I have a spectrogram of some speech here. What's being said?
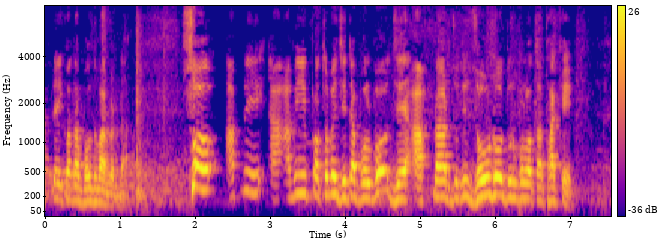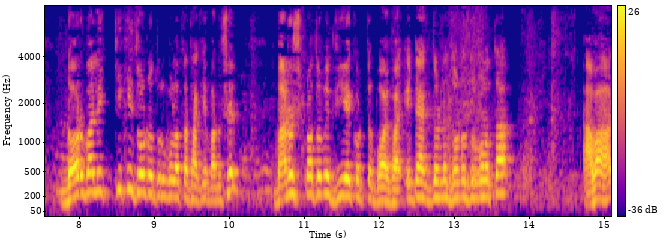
আপনি এই কথা বলতে পারবেন না। সো আপনি আমি প্রথমে যেটা বলব যে আপনার যদি যৌন দুর্বলতা থাকে নর্মালি কি কি যৌন দুর্বলতা থাকে মানুষের? মানুষ প্রথমে বিয়ে করতে ভয় পায়। এটা এক ধরনের যৌন দুর্বলতা। আবার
